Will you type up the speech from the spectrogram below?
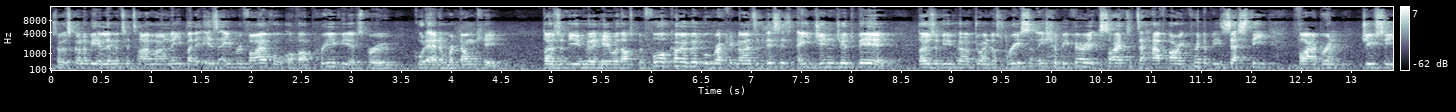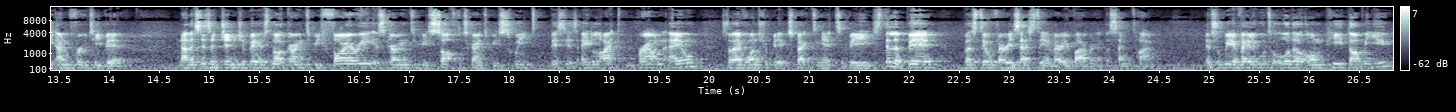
So it's going to be a limited time only, but it is a revival of our previous brew called Edinburgh Donkey. Those of you who are here with us before COVID will recognise that this is a gingered beer. Those of you who have joined us recently should be very excited to have our incredibly zesty, vibrant, juicy and fruity beer. Now this is a ginger beer, it's not going to be fiery, it's going to be soft, it's going to be sweet. This is a light brown ale, so everyone should be expecting it to be still a beer, but still very zesty and very vibrant at the same time. This will be available to order on PW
